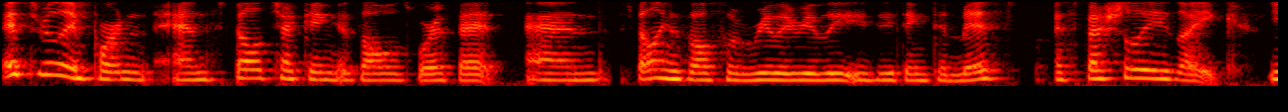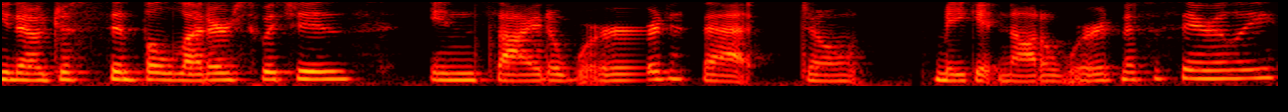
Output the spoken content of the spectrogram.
It's really important, and spell checking is always worth it. And spelling is also a really, really easy thing to miss, especially like, you know, just simple letter switches inside a word that don't make it not a word necessarily.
